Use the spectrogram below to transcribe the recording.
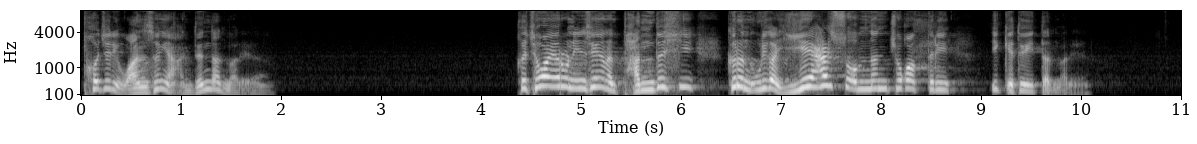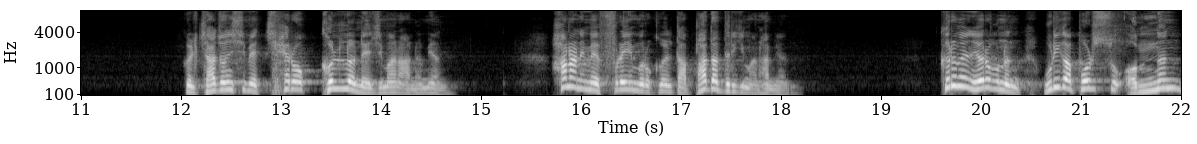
퍼즐이 완성이 안 된단 말이에요. 그 저와 여러분 인생에는 반드시 그런 우리가 이해할 수 없는 조각들이 있게 되어 있단 말이에요. 그걸 자존심의 채로 걸러내지만 않으면 하나님의 프레임으로 그걸 다 받아들이기만 하면 그러면 여러분은 우리가 볼 수 없는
